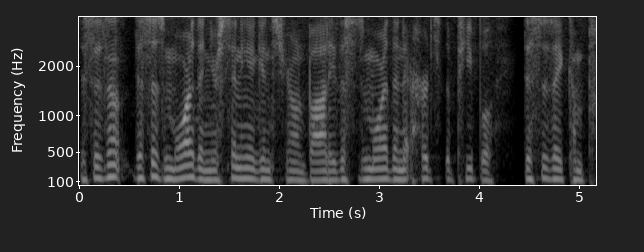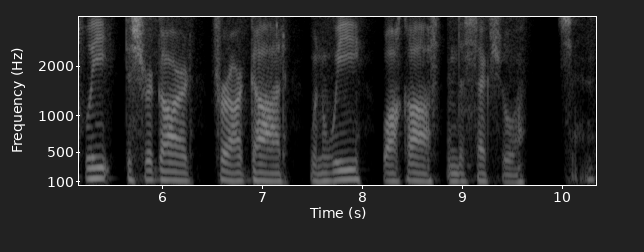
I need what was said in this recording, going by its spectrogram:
This isn't this is more than you're sinning against your own body. This is more than it hurts the people. This is a complete disregard for our God when we walk off into sexual sin.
